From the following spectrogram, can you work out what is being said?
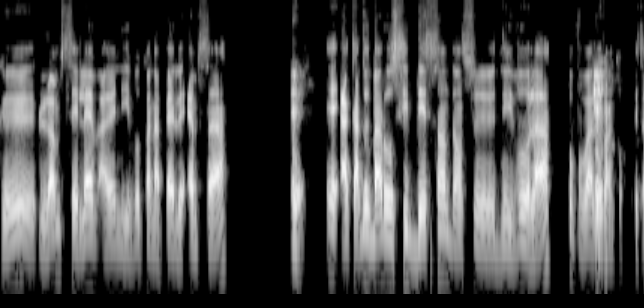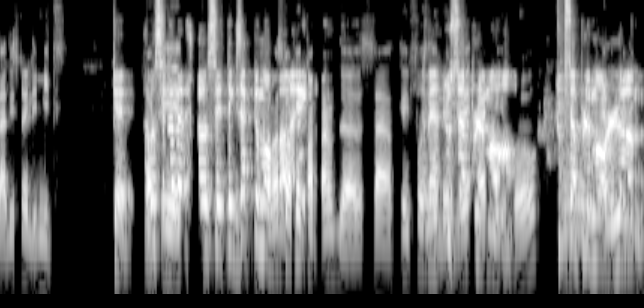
que l'homme s'élève à un niveau qu'on appelle le MSA. Et Akadosh Baro aussi descend dans ce niveau-là pour pouvoir le rencontrer. C'est-à-dire, se limite. Alors, c'est la même chose, c'est exactement Comment pareil. on peut comprendre de ça? Faut Eh bien, se tout simplement, tout simplement, l'homme,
